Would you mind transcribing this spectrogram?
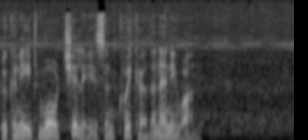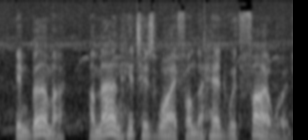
who can eat more chilies and quicker than anyone. In Burma, a man hit his wife on the head with firewood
